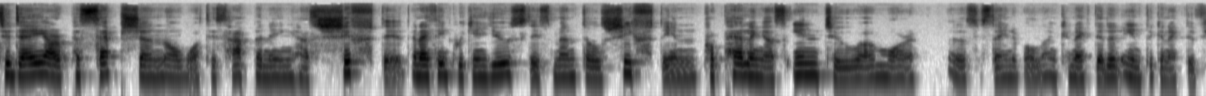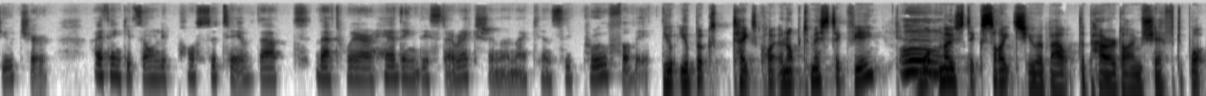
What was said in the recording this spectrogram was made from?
today our perception of what is happening has shifted and i think we can use this mental shift in propelling us into a more uh, sustainable and connected and interconnected future i think it's only positive that that we're heading this direction and i can see proof of it your, your book takes quite an optimistic view mm. what most excites you about the paradigm shift what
